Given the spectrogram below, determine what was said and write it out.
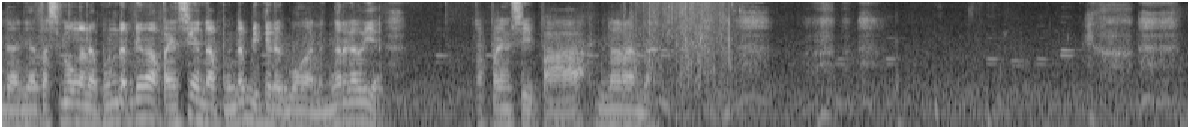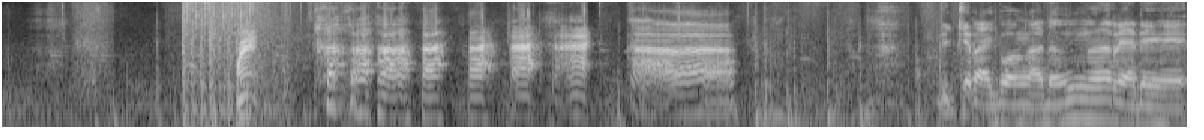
ada di atas gua nggak ada pundap. Dia ngapain sih nggak ada pundap? Dikira gua nggak denger kali ya? Ngapain sih pak? Beneran dah. Dikira gua nggak denger ya dek.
